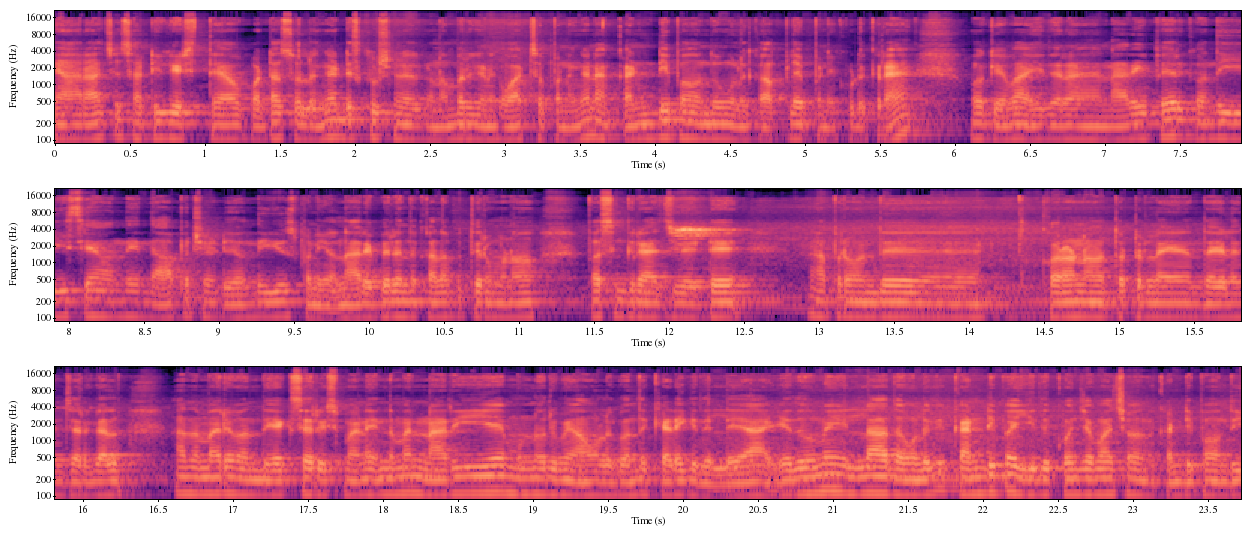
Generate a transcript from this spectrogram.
யாராச்சும் சர்டிஃபிகேட்ஸ் தேவைப்பட்டால் சொல்லுங்கள் டிஸ்கிரிப்ஷனில் இருக்க நம்பருக்கு எனக்கு வாட்ஸ்அப் பண்ணுங்கள் நான் கண்டிப்பாக வந்து உங்களுக்கு அப்ளை பண்ணி கொடுக்குறேன். ஓகேவா இதில் நிறைய பேருக்கு வந்து ஈஸியாக வந்து இந்த ஆப்பர்ச்சுனிட்டியை வந்து யூஸ் பண்ணிக்கலாம். நிறைய பேர் இந்த கலப்பு திருமணம் ஃபஸ்ட் கிராஜுவேட்டு அப்புறம் வந்து கொரோனா தொற்றில் இருந்த இளைஞர்கள் அந்த மாதிரி வந்து எக்ஸ் சர்வீஸ்மேனு இந்த மாதிரி நிறைய முன்னுரிமை அவங்களுக்கு வந்து கிடைக்குது இல்லையா? எதுவுமே இல்லாதவங்களுக்கு கண்டிப்பாக இது கொஞ்சமாச்சும் வந்து கண்டிப்பாக வந்து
